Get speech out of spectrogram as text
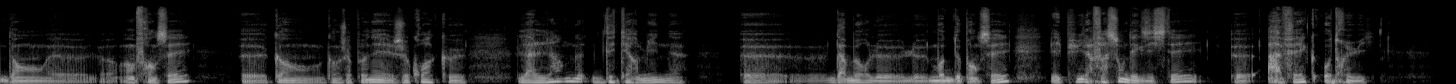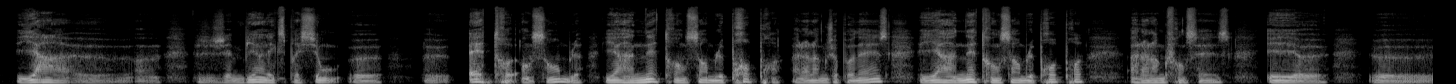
dans, euh, en français qu'en japonais. Je crois que la langue détermine d'abord le, le, mode de pensée et puis la façon d'exister avec autrui. Il y a, j'aime bien l'expression euh, être ensemble, il y a un être ensemble propre à la langue japonaise, et il y a un être ensemble propre à la langue française. Et euh, euh,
